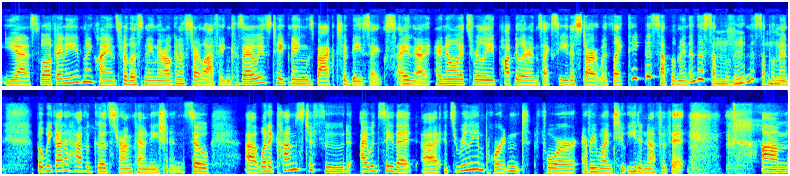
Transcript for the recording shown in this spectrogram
Yes. Well, if any of my clients are listening, they're all going to start laughing because I always take things back to basics. I, I know it's really popular and sexy to start with like take this supplement and this supplement Mhm, and this supplement, but we got to have a good, strong foundation. So, uh, when it comes to food, I would say that uh, it's really important for everyone to eat enough of it. um,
